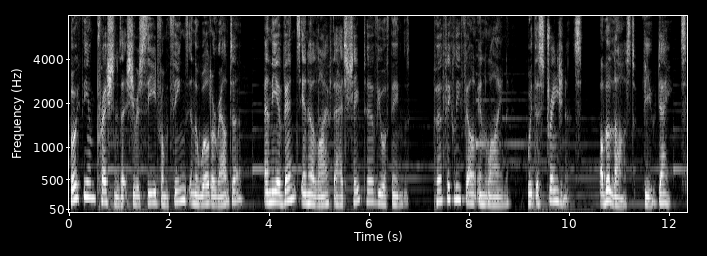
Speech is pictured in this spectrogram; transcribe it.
Both the impressions that she received from things in the world around her and the events in her life that had shaped her view of things perfectly fell in line with the strangeness of the last few days.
